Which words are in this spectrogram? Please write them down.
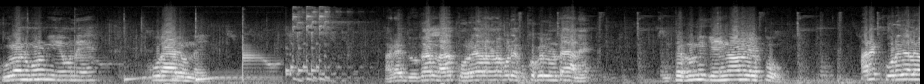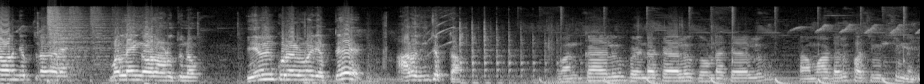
కూర అనుకోండి ఏమున్నాయి? కూరగాయలు ఉన్నాయి. అరే దుకాణంలో కూరగాయలు కూడా ఎక్కువ పిల్లలు ఉంటాయనే. ఇంతకు నీకు ఏం కావాలో చెప్పు. అరే కూరగాయలు కావాలని చెప్తున్నావు కానీ మళ్ళీ ఏం కావాలని అడుగుతున్నావు? ఏమేమి కూరగాయలు ఉన్నాయో చెప్తే ఆలోచించి చెప్తా. వంకాయలు బెండకాయలు దొండకాయలు టమాటాలు పచ్చిమిర్చి ఉన్నాయి.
